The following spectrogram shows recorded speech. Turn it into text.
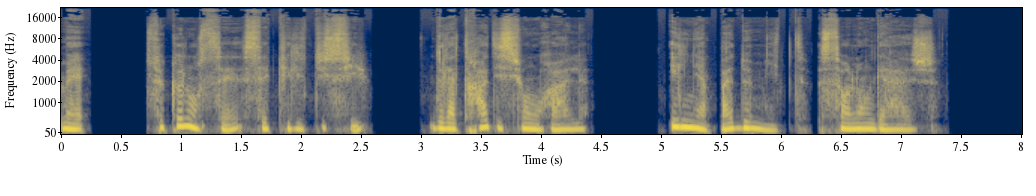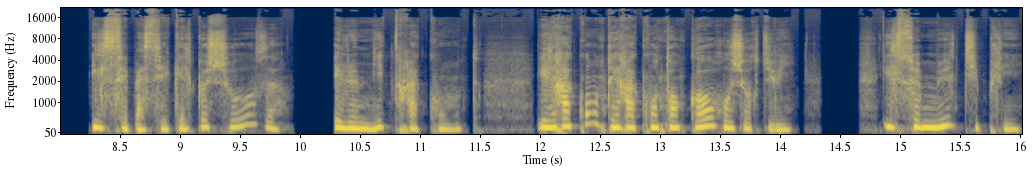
mais ce que l'on sait, c'est qu'il est issu de la tradition orale. Il n'y a pas de mythe sans langage. Il s'est passé quelque chose? Et le mythe raconte. Il raconte et raconte encore aujourd'hui. Il se multiplie.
